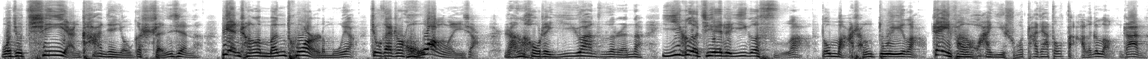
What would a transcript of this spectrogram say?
我就亲眼看见有个神仙呢，变成了门托尔的模样，就在这儿晃了一下。然后这一院子的人呢，一个接着一个死啊，都码成堆了。这番话一说，大家都打了个冷战呢。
